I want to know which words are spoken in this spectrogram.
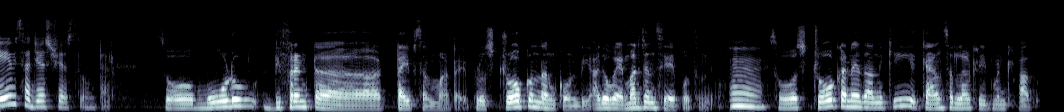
ఏవి సజెస్ట్ చేస్తూ ఉంటారు? సో మూడు డిఫరెంట్ టైప్స్ అన్నమాట. ఇప్పుడు స్ట్రోక్ ఉందనుకోండి అది ఒక ఎమర్జెన్సీ అయిపోతుంది. సో స్ట్రోక్ అనే దానికి క్యాన్సర్ లాగా ట్రీట్మెంట్ రాదు.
